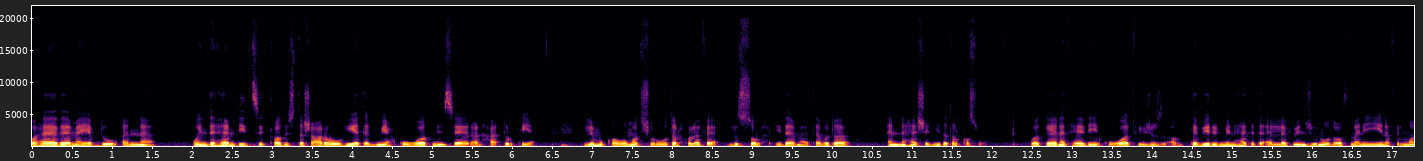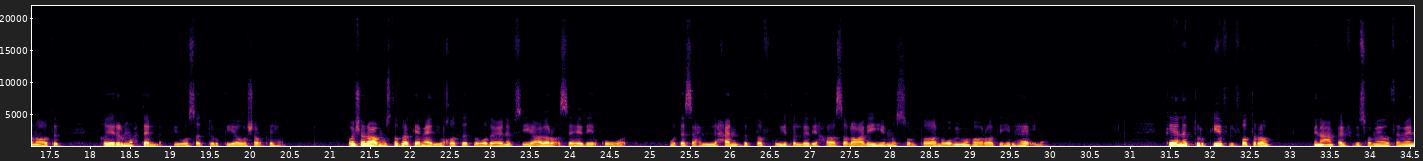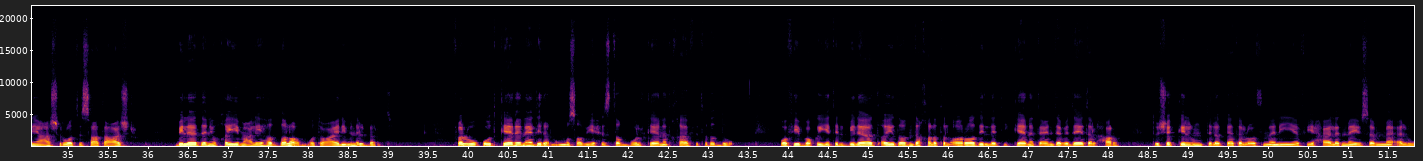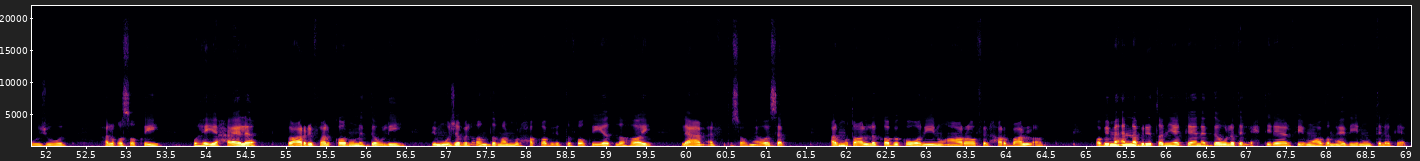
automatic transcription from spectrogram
وهذا ما يبدو أن ويندهام ديدز قد استشعره هي تجميع قوات من سائر أنحاء تركيا لمقاومة شروط الحلفاء للصلح إذا ما ثبت أنها شديدة القسوة. وكانت هذه القوات في جزء كبير منها تتألف من جنود عثمانيين في المناطق غير المحتلة في وسط تركيا وشرقها. وشرع مصطفى كمال يخطط لوضع نفسه على رأس هذه القوات متسلحا بالتفويض الذي حاصل عليه من السلطان وبمهاراته الهائلة. كانت تركيا في الفترة من عام 1918 و 19 بلادا يخيم عليها الظلام وتعاني من البرد. فالوقود كان نادرا ومصابيح إسطنبول كانت خافتة الضوء. وفي بقية البلاد أيضا دخلت الأراضي التي كانت عند بداية الحرب تشكل الممتلكات العثمانية في حالة ما يسمى الوجود الغسقي وهي حالة يعرفها القانون الدولي بموجب الأنظمة الملحقة باتفاقية لاهاي لعام 1907 المتعلقة بقوانين وأعراف الحرب على الأرض. وبما أن بريطانيا كانت دولة الاحتلال في معظم هذه الممتلكات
